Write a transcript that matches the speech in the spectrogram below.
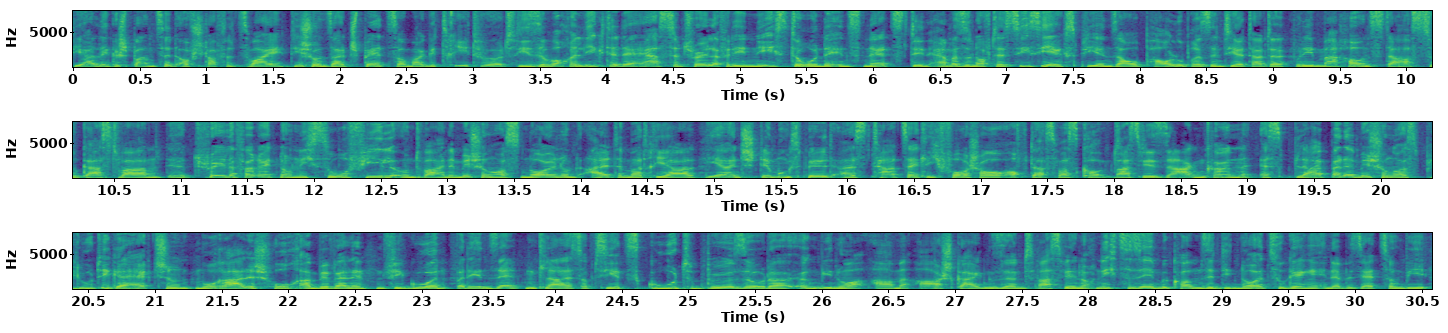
die alle gespannt sind auf Staffel 2, die schon seit Spätsommer gedreht wird. Diese Woche liegte der erste Trailer für die nächste Runde ins Netz, den Amazon auf der CCXP in Sao Paulo präsentiert hatte, wo die Macher und Stars zu Gast waren. Der Trailer verrät noch nicht so viel und war eine Mischung aus neuem und altem Material, eher ein Stimmungsbild als tatsächlich Vorschau auf das, was kommt. Was wir sagen können, es bleibt bei der Mischung aus blutiger Action und moralisch hochambivalenten Figuren, bei denen selten klar ist, ob sie jetzt gut, böse oder irgendwie nur arme Arschgeigen sind. Was wir noch nicht zu sehen bekommen, sind die Neuzugänge in der Besetzung wie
